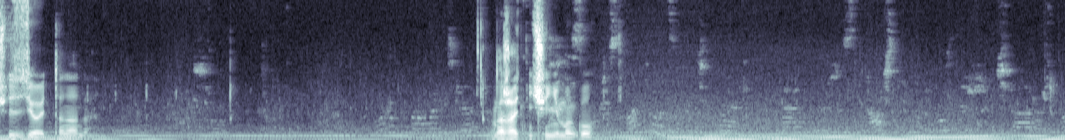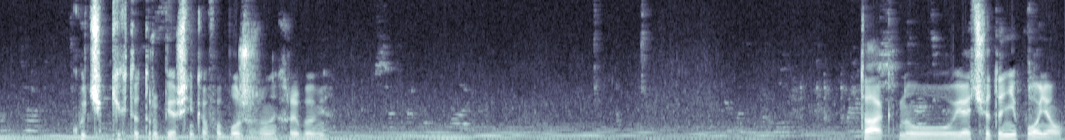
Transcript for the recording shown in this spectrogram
Что сделать-то надо? Нажать ничего не могу. Куча каких-то трупешников, обожранных рыбами. Так, ну я что-то не понял.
